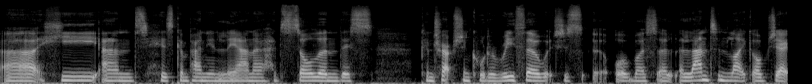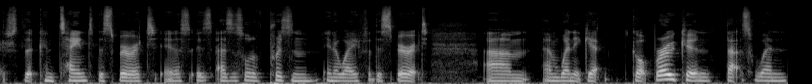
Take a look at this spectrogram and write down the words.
Uh, he and his companion Liana had stolen this contraption called a Aretha, which is uh, almost a, a lantern-like object that contained the spirit a, is, as a sort of prison in a way for the spirit. Um, and when it get got broken, that's when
